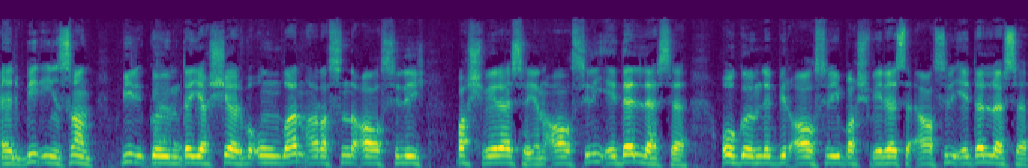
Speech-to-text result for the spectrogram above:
əgər bir insan bir qövmdə yaşayar və onların arasında asilik baş verərsə, yəni asilik edərlərsə, o qövmdə bir asilik baş verərsə, asilik edərlərsə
